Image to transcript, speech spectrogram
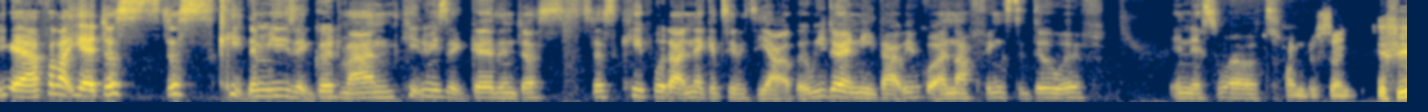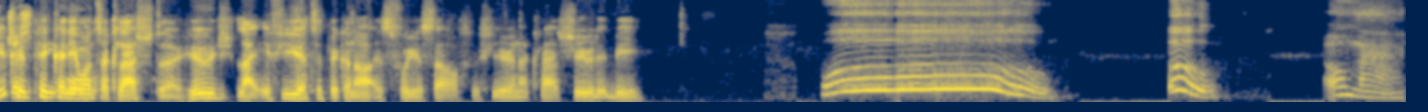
yeah, I feel like yeah, just just keep the music good, man. Keep the music good and just just keep all that negativity out of it. We don't need that. We've got enough things to deal with in this world. Hundred percent. If you Just could pick people- anyone to clash though, who would you- like if you had to pick an artist for yourself, if you're in a clash, who would it be? Ooh. Ooh. Oh my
